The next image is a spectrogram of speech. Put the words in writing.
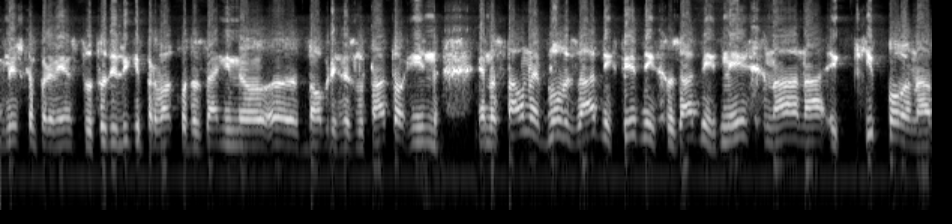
angliškem prvenstvu, tudi v Ligi prvakov do zdaj ni imel eh, dobrih rezultatov in enostavno je bilo v zadnjih tednih, v zadnjih dneh na, na ekipo, na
